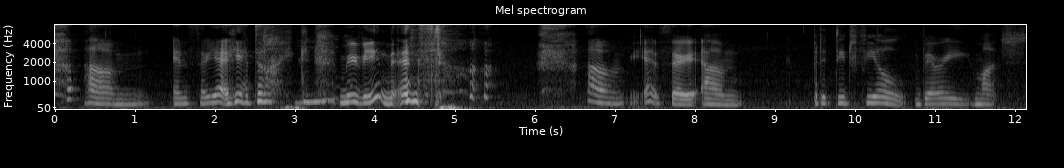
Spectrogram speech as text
um, and so yeah, he had to like Mm-hmm. move in and stuff. um, yeah, so um, but it did feel very much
